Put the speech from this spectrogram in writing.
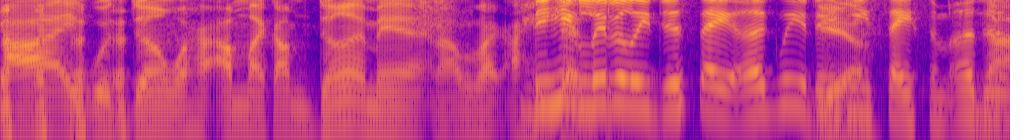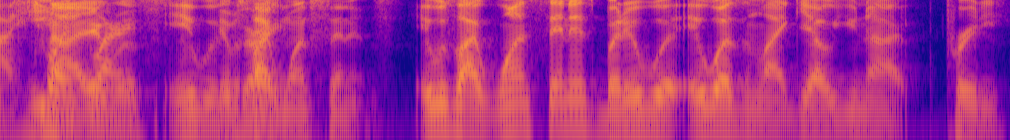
I was done with her. I'm like, I'm done, man. And I was like, I hate Did he that- literally just say ugly, or did Yeah. he say some other Nah, he- choice Nah, it words? was It was it was like one sentence. It was like one sentence, but it was it wasn't like, yo, you're not pretty.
